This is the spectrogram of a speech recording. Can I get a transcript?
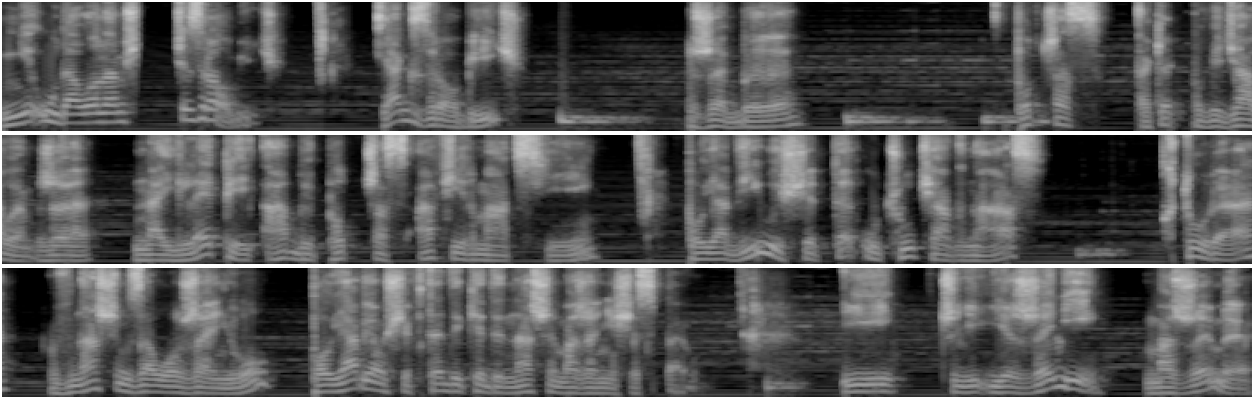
nie udało nam się zrobić? Jak zrobić, żeby podczas, tak jak powiedziałem, że Najlepiej, aby podczas afirmacji pojawiły się te uczucia w nas, które w naszym założeniu pojawią się wtedy, kiedy nasze marzenie się spełni. I czyli jeżeli marzymy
